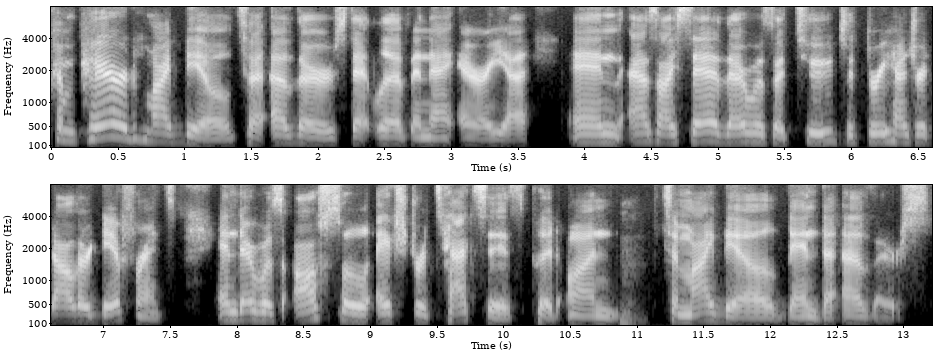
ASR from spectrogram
compared my bill to others that live in that area. And as I said, there was a two to three hundred dollar difference. And there was also extra taxes put on hmm. to my bill than the others.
